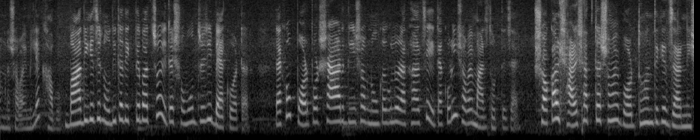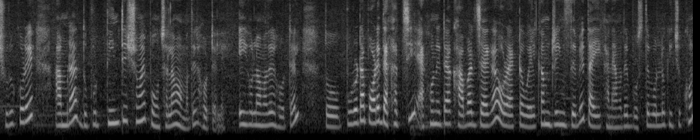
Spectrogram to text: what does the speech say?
আমরা সবাই মিলে খাব। বাঁ দিকে যে নদীটা দেখতে পাচ্ছ, এটা সমুদ্রেরই ব্যাকওয়াটার দেখো, পরপর সার দিয়ে সব নৌকাগুলো রাখা আছে, এটা করেই সবাই মাছ ধরতে যায়। সকাল সাড়ে সাতটার সময় বর্ধমান থেকে জার্নি শুরু করে আমরা দুপুর তিনটের সময় পৌঁছালাম আমাদের হোটেলে। এই হলো আমাদের হোটেল। তো পুরোটা পরে দেখাচ্ছি। এখন এটা খাবার জায়গা। ওরা একটা ওয়েলকাম ড্রিঙ্কস দেবে, তাই এখানে আমাদের বসতে বলল কিছুক্ষণ।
